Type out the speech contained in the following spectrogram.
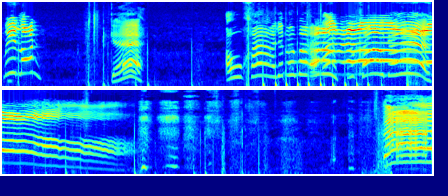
ไม่หล่นแก เอาข้าจะได้ไหมเอาข้าแกอ้า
